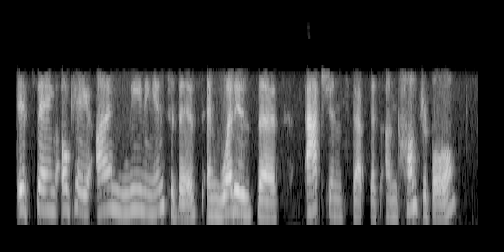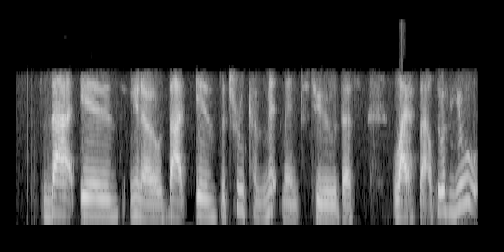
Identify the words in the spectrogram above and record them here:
it's saying, okay, I'm leaning into this, and what is the action step that's uncomfortable that is, you know, that is the true commitment to this lifestyle. So if you,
